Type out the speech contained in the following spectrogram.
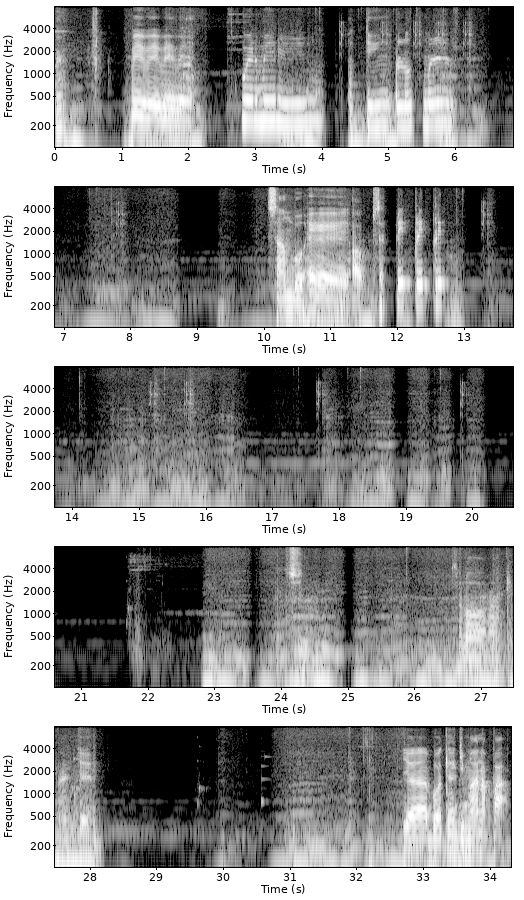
Wait, wait, wait, wait. Wait a minute. I think I lost my love. Sambo, eh, offset, prit, prit, prit. Ya buatnya gimana pak?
